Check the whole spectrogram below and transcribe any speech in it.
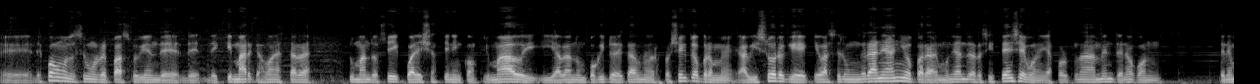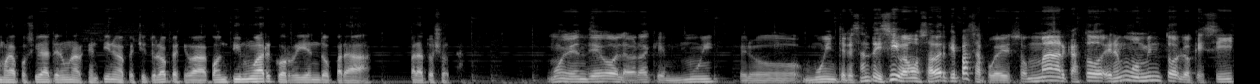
eh, después vamos a hacer un repaso bien de, de, qué marcas van a estar sumándose y cuáles ya tienen confirmado y, hablando un poquito de cada uno de los proyectos, pero me avisó que, que, va a ser un gran año para el Mundial de Resistencia y bueno, y afortunadamente no con tenemos la posibilidad de tener un argentino, a Pechito López, que va a continuar corriendo para, para Toyota. Muy bien, Diego, la verdad que muy, pero muy interesante. Y sí, vamos a ver qué pasa, porque son marcas, todo. En algún momento, lo que sí,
